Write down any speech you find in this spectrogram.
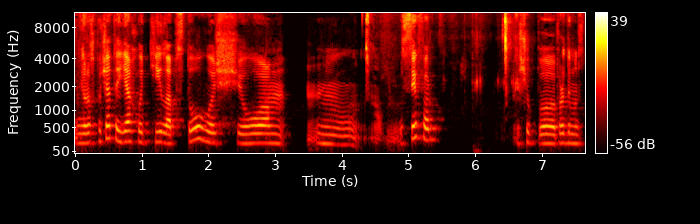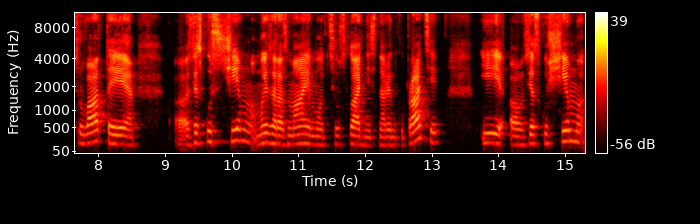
Розпочати я хотіла б з того, що м, цифр, щоб е, продемонструвати, е, в зв'язку з чим ми зараз маємо цю складність на ринку праці, і е, в зв'язку з чим е,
